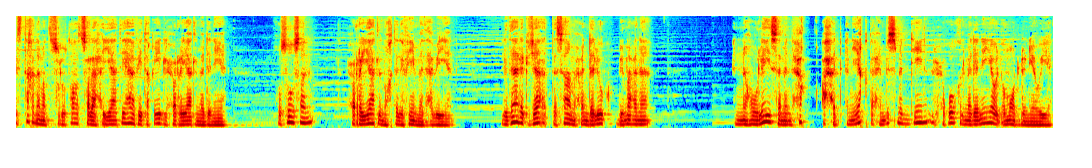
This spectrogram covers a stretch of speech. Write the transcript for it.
استخدمت السلطات صلاحياتها في تقييد الحريات المدنية خصوصا حريات المختلفين مذهبيا. لذلك جاء التسامح عند لوك بمعنى أنه ليس من حق أحد أن يقتحم باسم الدين الحقوق المدنية والأمور الدنيوية.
